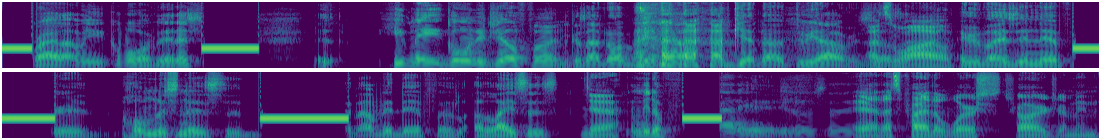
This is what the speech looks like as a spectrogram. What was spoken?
right? I mean, come on, man. That's he made going to jail fun because I know I'm getting out. I'm getting out in three hours. So That's was like, wild. Everybody's in there for homelessness, and, and I'm in there for a license. Yeah. Get me the out of here. You know what I'm saying? Yeah. That's probably the worst charge. I mean,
